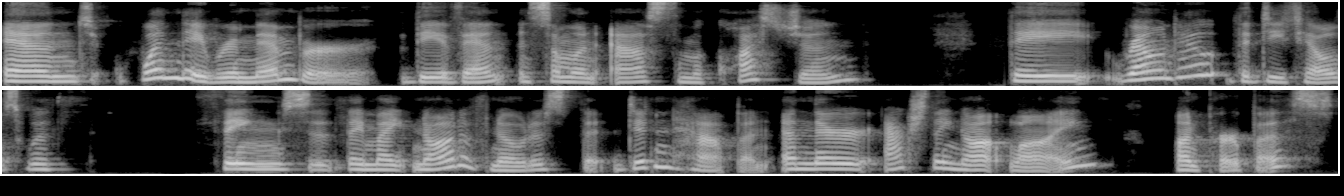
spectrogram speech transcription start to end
And when they remember the event and someone asks them a question, they round out the details with things that they might not have noticed that didn't happen. And they're actually not lying on purpose.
